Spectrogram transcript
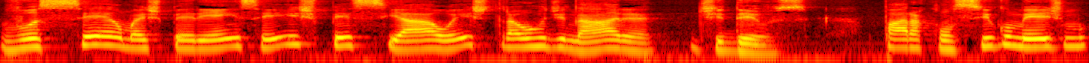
Você é uma experiência especial, extraordinária de Deus, para consigo mesmo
